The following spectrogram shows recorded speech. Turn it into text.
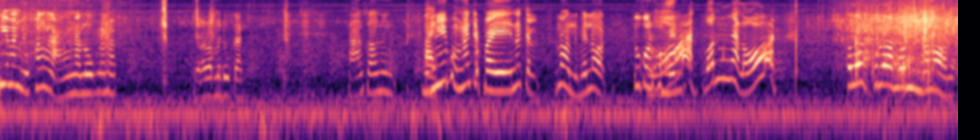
ที่มันอยู่ข้างหลังนรกนะครับ เดี๋ยวเรามาดูกันสามสองหนึ่งหลุมนี้ผมน่าจะไปน่าจะรอดหรือไม่รอด ทุกคนครอมเมนต์ถรถมึงอะรถถ้ารถกูรอดรถมึงก็รอดเลย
